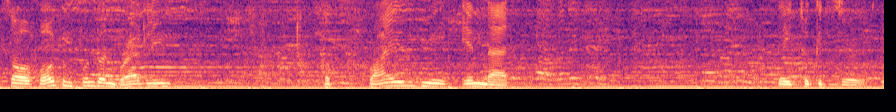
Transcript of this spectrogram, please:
So both Mfundo and Bradley surprised me in that they took it serious.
